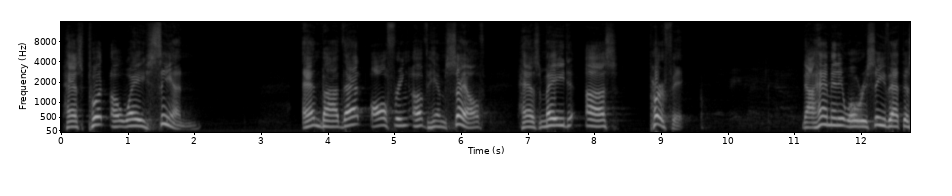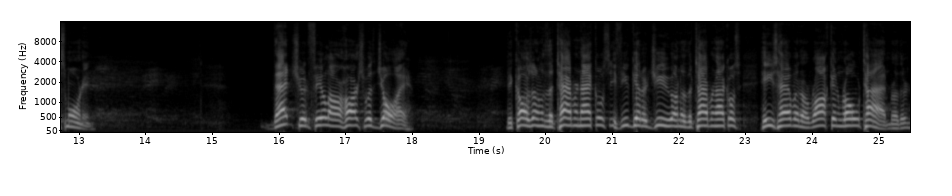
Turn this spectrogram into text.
has put away sin, and by that offering of himself has made us perfect. Now, how many will receive that this morning? That should fill our hearts with joy. Because under the tabernacles, if you get a Jew under the tabernacles, he's having a rock and roll time, brother.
